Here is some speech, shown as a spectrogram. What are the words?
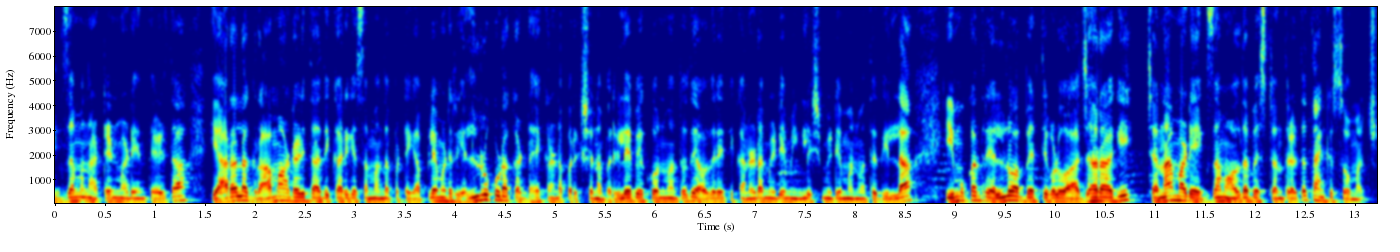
ಎಕ್ಸಾಮನ್ನು ಅಟೆಂಡ್ ಮಾಡಿ ಅಂತ ಹೇಳ್ತಾ, ಯಾರೆಲ್ಲ ಗ್ರಾಮ ಆಡಳಿತ ಅಧಿಕಾರಿಗೆ ಸಂಬಂಧಪಟ್ಟಿಗೆ ಅಪ್ಲೈ ಮಾಡಿದ್ರೆ ಎಲ್ಲರೂ ಕೂಡ ಕಡ್ಡಾಯ ಕನ್ನಡ ಪರೀಕ್ಷೆನ ಬರೀಲೇಬೇಕು ಅನ್ನುವಂಥದ್ದು ಯಾವುದೇ ರೀತಿ ಕನ್ನಡ ಮೀಡಿಯಂ ಇಂಗ್ಲೀಷ್ ಮೀಡಿಯಂ ಅನ್ನುವಂಥದ್ದು ಇಲ್ಲ. ಈ ಮುಖಾಂತರ ಎಲ್ಲರೂ ಅಭ್ಯರ್ಥಿಗಳು ಹಾಜರಾಗಿ ಚೆನ್ನಾಗಿ ಮಾಡಿ ಎಕ್ಸಾಮ್ ಆಲ್ ದ ಬೆಸ್ಟ್ ಅಂತ ಹೇಳ್ತಾ ಥ್ಯಾಂಕ್ ಯು ಸೋ ಮಚ್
